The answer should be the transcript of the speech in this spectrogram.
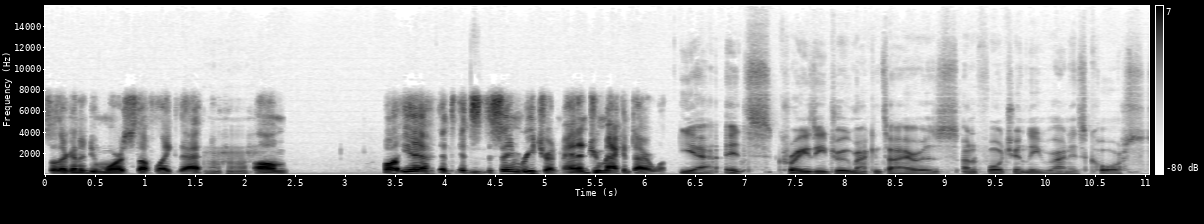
so they're gonna do more stuff like that. Uh-huh. Um, but yeah, it's it's the same retread, man. And Drew McIntyre won. Yeah, it's crazy. Drew McIntyre has unfortunately ran his course.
